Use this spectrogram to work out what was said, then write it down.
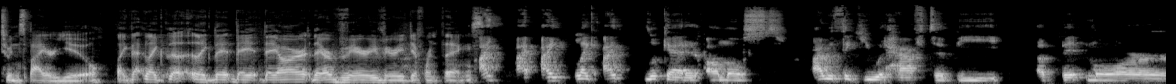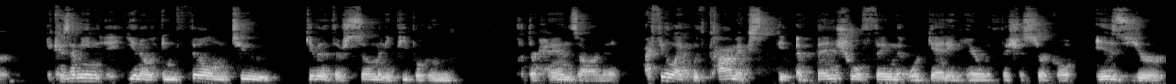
to inspire you. Like that like uh, like they, they they are they are very very different things. I, I i like i look at it almost i would think you would have to be a bit more because i mean you know in film too given that there's so many people who put their hands on it i feel like with comics the eventual thing that we're getting here with vicious circle is your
